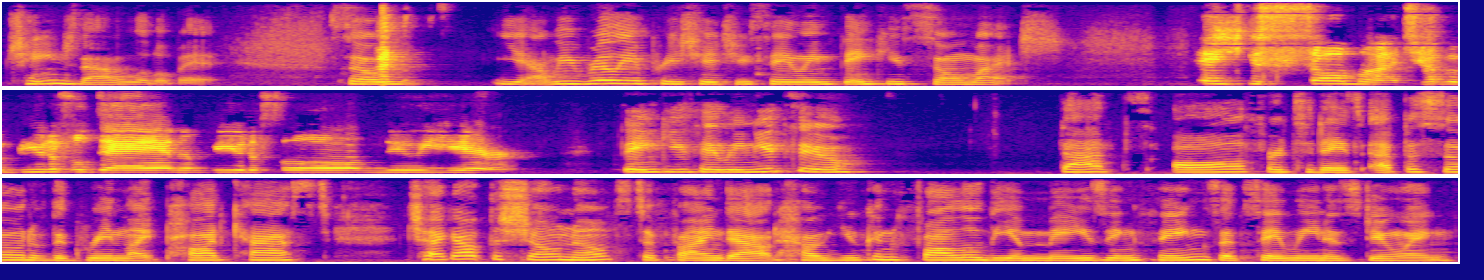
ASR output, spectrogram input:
change that a little bit. So, yeah, we really appreciate you, Sailene. Thank you so much. Thank you so much. Have a beautiful day and a beautiful new year. Thank you, Sailene. You too. That's all for today's episode of the Greenlight Podcast. Check out the show notes to find out how you can follow the amazing things that Sailene is doing.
